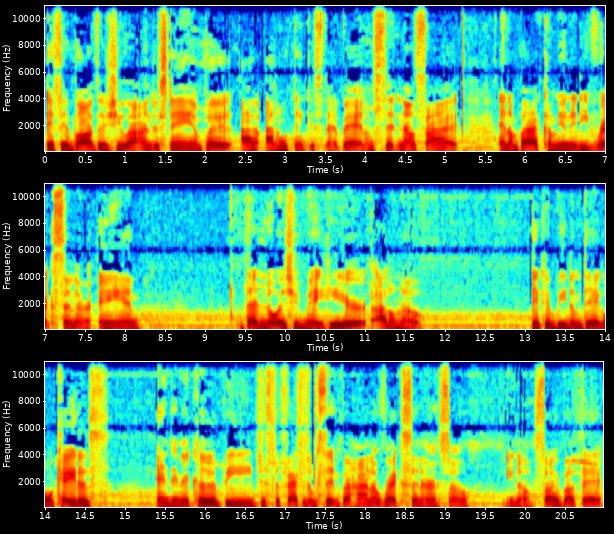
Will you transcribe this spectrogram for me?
if it bothers you, I understand, but I, I don't think it's that bad. I'm sitting outside and I'm by a community rec center and that noise you may hear, I don't know. It could be them daggone caters and then it could be just the fact that I'm sitting behind a rec center. So, you know, sorry about that.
